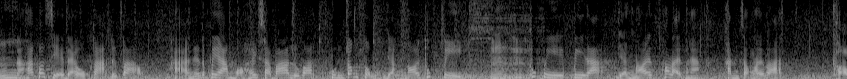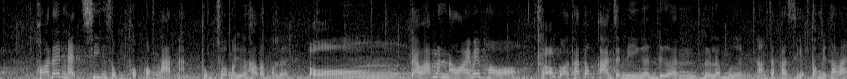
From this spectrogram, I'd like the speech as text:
อืมนะคะก็เสียดายโอกาสหรือเปล่าค่ะอันนี้ต้องพยายามบอกให้ชาวบ้านรู้ว่าคุณต้องส่งอย่างน้อยทุกปีอืมอืมทุกปีปีละอย่างน้อยเท่าไหร่นะคะพันสองร้อยบาทครับเพราะได้แมทชิ่งสมทบของรัฐน่ะทุกช่วงอายุเท่ากันหมดเลยอ๋อแต่ว่ามันน้อยไม่พอครับที่บอกถ้าต้องการจะมีเงินเดือนเดือนละหมื่นหลังจากเกษียณต้องมีเท่าไหร่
